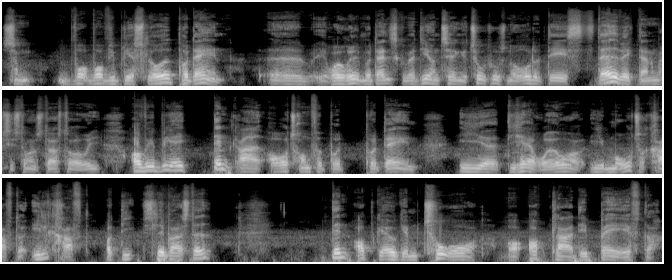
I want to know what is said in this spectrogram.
som, hvor, hvor vi bliver slået på dagen. Øh, i røveri mod dansk værdihåndtering i 2008, det er stadigvæk Danmarks historiens største røveri. Og vi bliver i den grad overtrumfet på, på dagen i øh, de her røver i motorkraft og ildkraft, og de slipper afsted. den opgave gennem to år at opklare det bagefter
